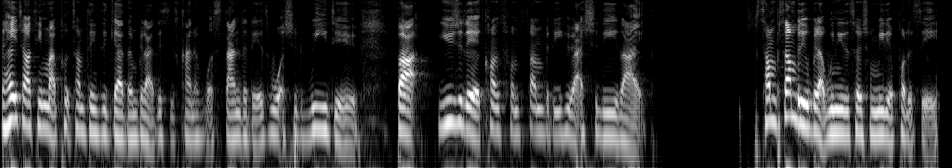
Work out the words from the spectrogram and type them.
The HR team might put something together and be like, this is kind of what standard is. What should we do? But usually it comes from somebody who actually like some somebody will be like, we need a social media policy.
